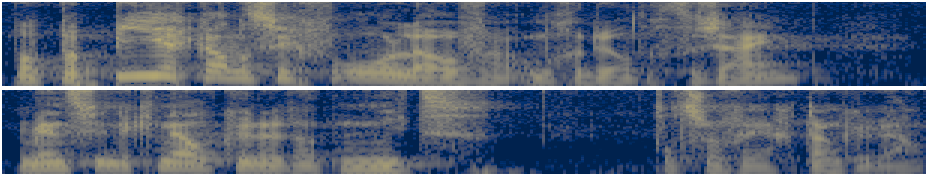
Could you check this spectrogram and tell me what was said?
Want papier kan het zich veroorloven om geduldig te zijn. Mensen in de knel kunnen dat niet. Tot zover. Dank u wel.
